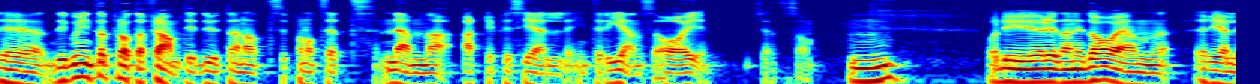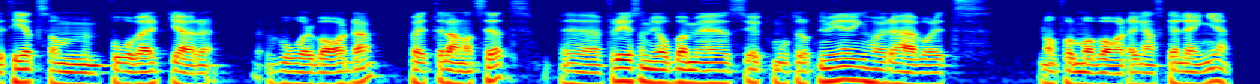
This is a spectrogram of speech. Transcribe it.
Eh, det går inte att prata framtid utan att på något sätt nämna artificiell intelligens, AI. Känns det som. Mm. Och det är ju redan idag en realitet som påverkar vår vardag på ett eller annat sätt. Eh, för er som jobbar med sökmotoroptimering har ju det här varit någon form av vardag ganska länge.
